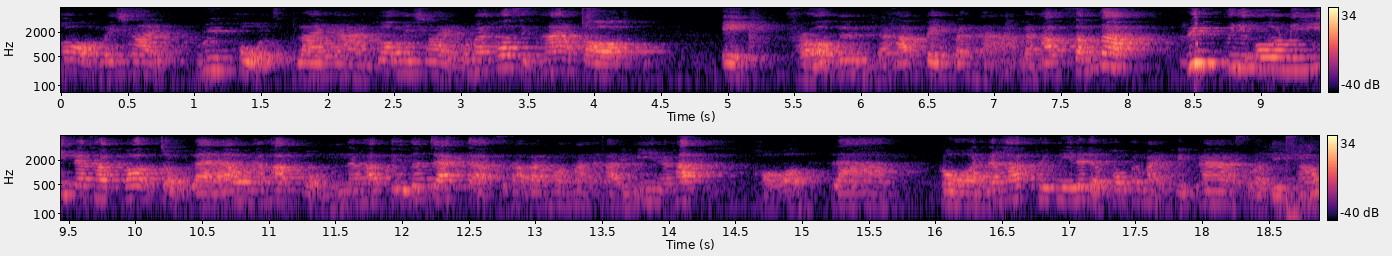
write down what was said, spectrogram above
ข้อไม่ใช่ report รายงานก็ไม่ใช่เพราะฉะนั้นข้อ 15 ตอบ A problem นะครับเป็นปัญหานะครับสำหรับคลิปวิดีโอนี้นะครับก็จบแล้วนะครับผมนะครับติวเตอร์แจ็คจากสถาบันพรพันธ์อะคาเดมี่นะครับขอลาก่อนนะครับ คลิปนี้แล้วเดี๋ยวพบกันใหม่คลิปหน้า สวัสดีครับ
